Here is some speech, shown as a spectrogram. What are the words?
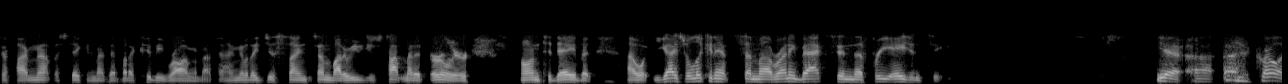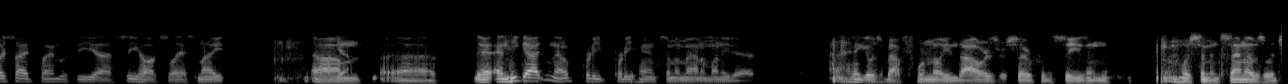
If I'm not mistaken about that, but I could be wrong about that. I know they just signed somebody. We were just talking about it earlier on today, but uh, you guys are looking at some uh, running backs in the free agency. Yeah, uh, Carlos Hyde signed with the uh, Seahawks last night. Um, uh, yeah, and he got you know pretty pretty handsome amount of money there. I think it was about four million dollars or so for the season, with some incentives, which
